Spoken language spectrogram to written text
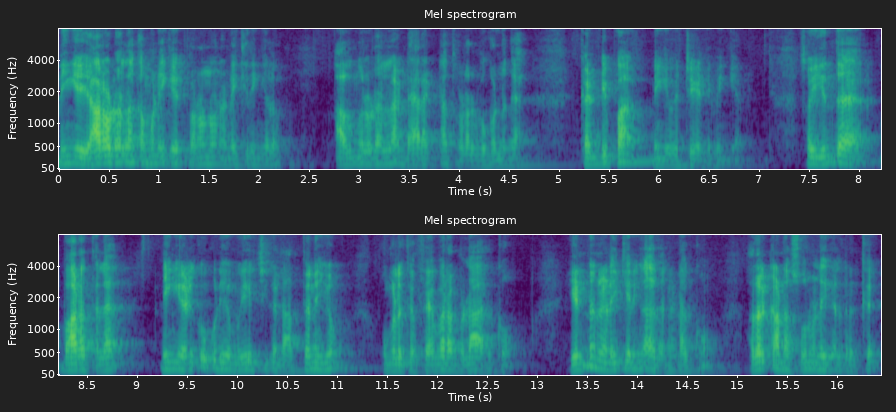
நீங்கள் யாரோடலாம் கம்யூனிகேட் பண்ணணும்னு நினைக்கிறீங்களோ அவங்களோடலாம் டைரெக்டாக தொடர்பு கொள்ளுங்கள் கண்டிப்பாக நீங்கள் வெற்றி அடைவீங்க. ஸோ இந்த வாரத்தில் நீங்கள் எடுக்கக்கூடிய முயற்சிகள் அத்தனையும் உங்களுக்கு ஃபேவரபுளாக இருக்கும். என்ன நினைக்கிறீங்க அது நடக்கும். அதற்கான சூழ்நிலைகள் இருக்குது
